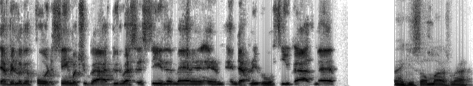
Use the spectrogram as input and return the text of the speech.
definitely looking forward to seeing what you guys do the rest of the season, man, and, and, and definitely room for you guys, man. Thank you so much, man.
